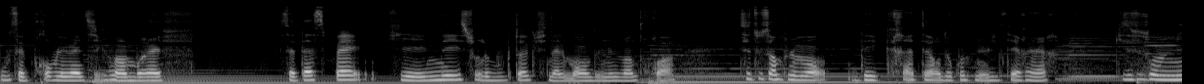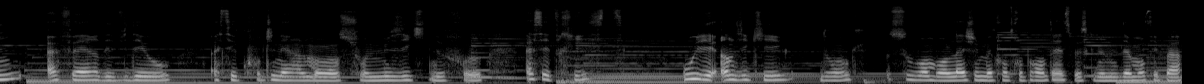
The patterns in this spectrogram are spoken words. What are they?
ou cette problématique, enfin bref, cet aspect qui est né sur le BookTok finalement en 2023, c'est tout simplement des créateurs de contenu littéraire qui se sont mis à faire des vidéos assez courtes généralement sur une musique de fond assez triste où il est indiqué donc souvent bon là je vais le mettre entre parenthèses parce que bien évidemment c'est pas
